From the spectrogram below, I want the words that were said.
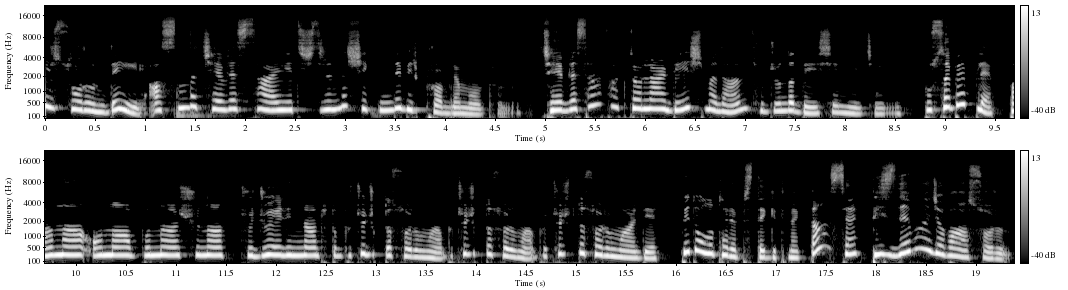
bir sorun değil aslında çevresel yetiştirilme şeklinde bir problem olduğunu, çevresel faktörler değişmeden çocuğun da değişemeyeceğini. Bu sebeple bana, ona, buna, şuna çocuğu elinden tutup bu çocukta sorun var, bu çocukta sorun var, bu çocukta sorun var diye bir dolu terapiste gitmektense bizde mi acaba sorun?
